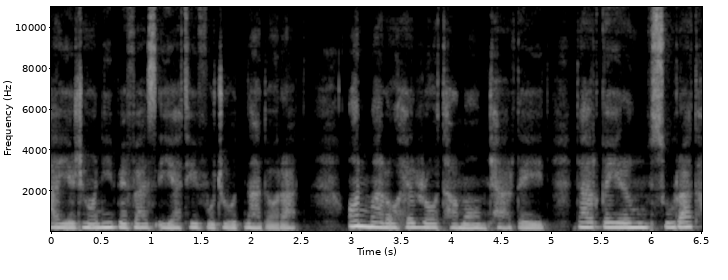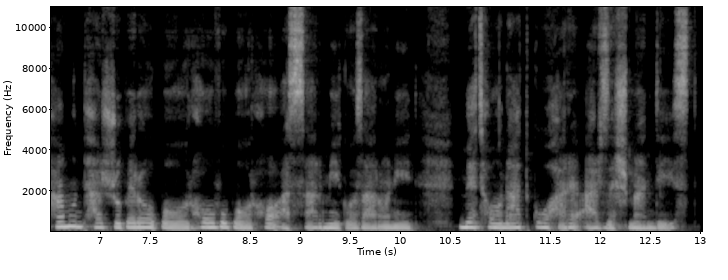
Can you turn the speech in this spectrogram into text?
هیجانی به وضعیتی وجود ندارد آن مراحل را تمام کرده اید. در غیر اون صورت همون تجربه را بارها و بارها از سر میگذرانید متانت گوهر ارزشمندی است.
